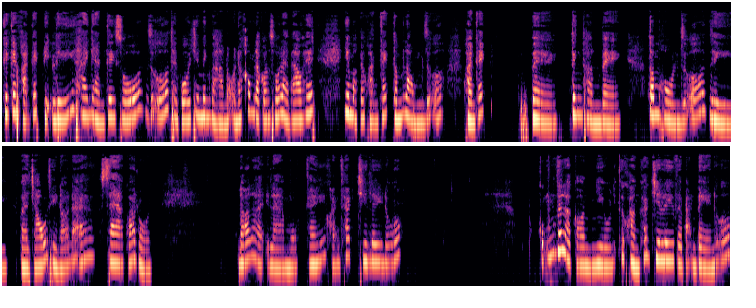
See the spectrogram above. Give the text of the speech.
cái cái khoảng cách địa lý 2.000 cây số giữa thành phố Hồ Chí Minh và Hà Nội nó không là con số là bao hết, nhưng mà cái khoảng cách tấm lòng giữa, khoảng cách về tinh thần, về tâm hồn giữa dì và cháu thì nó đã xa quá rồi. Đó lại là một cái khoảnh khắc chia ly nữa cũng rất là còn nhiều những cái khoảng khắc chia ly về bạn bè nữa.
